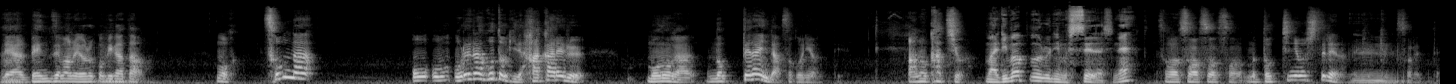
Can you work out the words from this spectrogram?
レアル、ベンゼマの喜び方を。もう、そんな、お、お、俺らごときで測れるものが乗ってないんだ、あそこにはっていう。あの価値は。まあ、リバプールにも失礼だしね。そうそうそうそう。まあ、どっちにも失礼なんだ結局、それって。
